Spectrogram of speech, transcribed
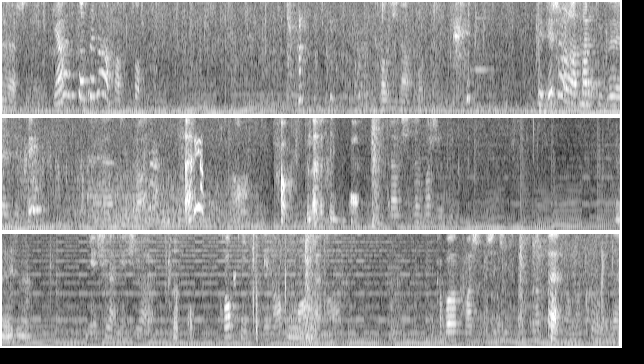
Też. Ja mam dobry napad, co ty? Chodź na to. Ty wiesz, że mam latarki w tych tych? E, tych broniach? Serio? No, O, kurde, nawet nie widziałem. teraz się zauważyli. Nieźle. Nieźle, nieźle. No to. Kopnij sobie, no, może, no. Jak obok masz przycisk, no to na pewno, no kurde.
